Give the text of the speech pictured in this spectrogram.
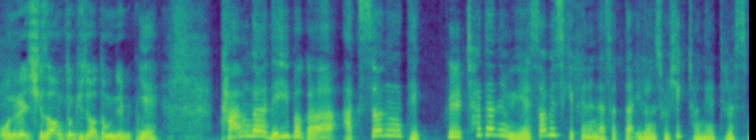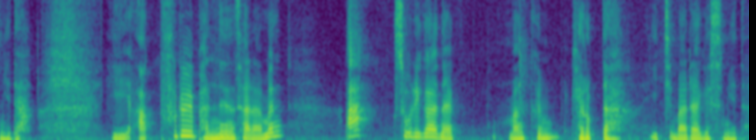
오늘의 시사 엉뚱 퀴즈 어떤 문제입니까? 예. 다음과 네이버가 악성 댓글 차단을 위해 서비스 개편에 나섰다. 이런 소식 전해드렸습니다. 이 악플을 받는 사람은 악 소리가 날 만큼 괴롭다. 잊지 말아야겠습니다.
